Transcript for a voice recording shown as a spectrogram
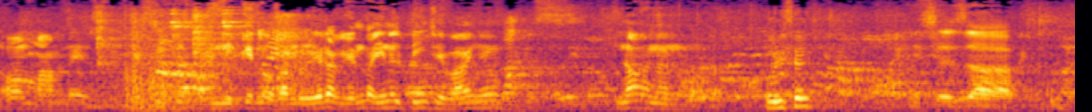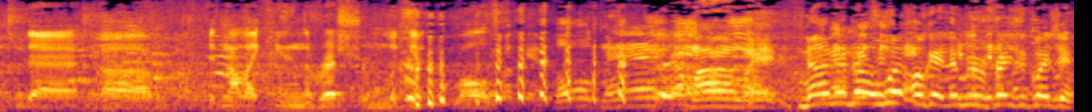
No mames. Pinches, Ni que los anduviera viendo ahí en el pinche baño. No, no, no. What do you say? He says uh, that um, it's not like he's in the restroom looking at the balls. Fucking bald, man. Come on, güey. No, no, no. Who, okay, let me rephrase the question.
